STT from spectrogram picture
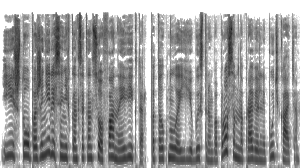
«И что, поженились они в конце концов, Анна и Виктор?» Подтолкнула ее быстрым вопросом на правильный путь Катя.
